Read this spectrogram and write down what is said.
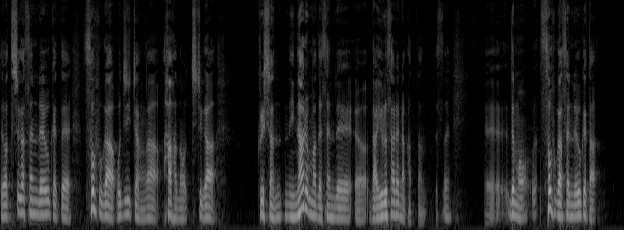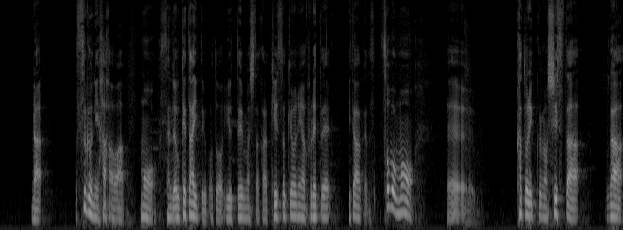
で私が洗礼を受けて祖父がおじいちゃんが母の父がクリスチャンになるまで洗礼が許されなかったんですね、えー、でも祖父が洗礼を受けたらすぐに母はもう洗礼を受けたいということを言っていましたからキリスト教には触れていたわけです。祖母も、えー、カトリックのシスターが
